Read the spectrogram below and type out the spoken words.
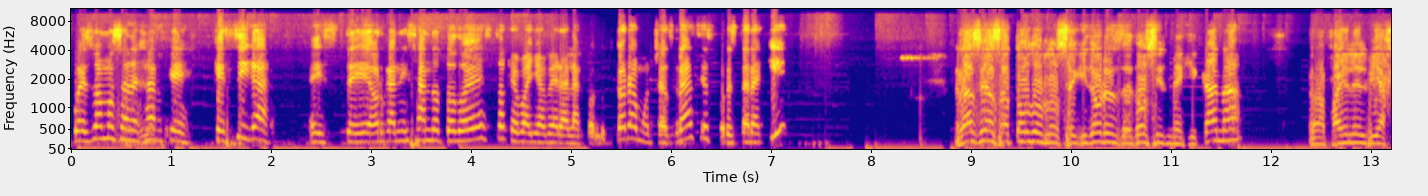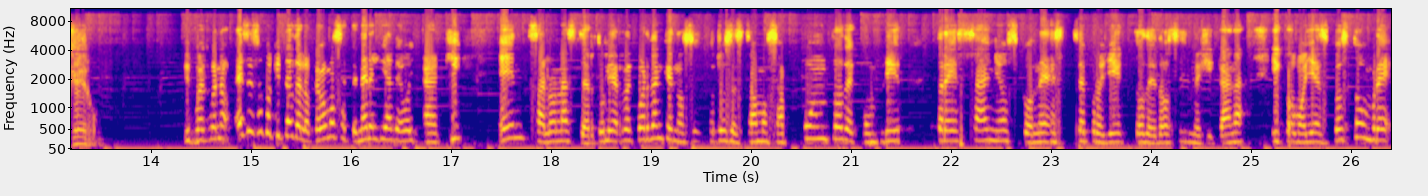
pues vamos a dejar que, que siga este, organizando todo esto, que vaya a ver a la conductora. Muchas gracias por estar aquí. Gracias a todos los seguidores de Dosis Mexicana, Rafael el Viajero. Y pues bueno, ese es un poquito de lo que vamos a tener el día de hoy aquí en Salón Las Tertulias. Recuerden que nosotros estamos a punto de cumplir tres años con este proyecto de dosis mexicana y como ya es costumbre,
